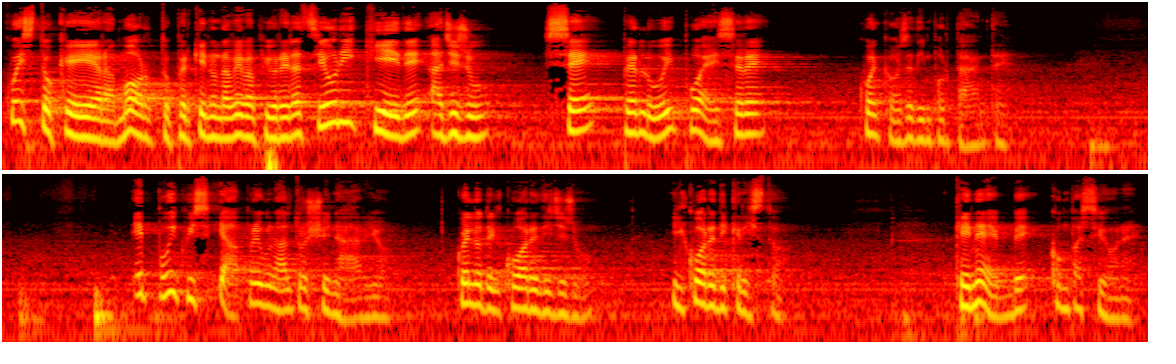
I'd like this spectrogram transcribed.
questo che era morto perché non aveva più relazioni chiede a Gesù se per lui può essere qualcosa di importante. E poi qui si apre un altro scenario, quello del cuore di Gesù, il cuore di Cristo, che ne ebbe compassione.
